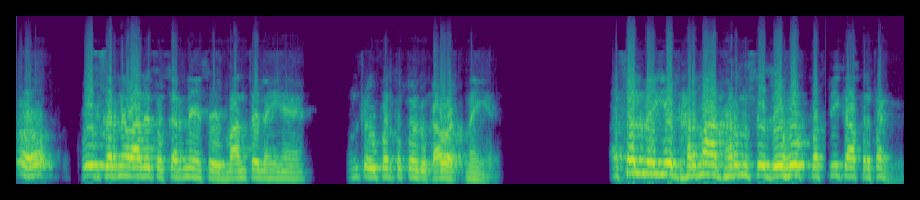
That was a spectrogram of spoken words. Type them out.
तो खोज करने वाले तो करने से मानते नहीं हैं। उनके ऊपर तो कोई रुकावट नहीं है। असल में ये धर्माधर्म से देहोत्पत्ति का प्रसंग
